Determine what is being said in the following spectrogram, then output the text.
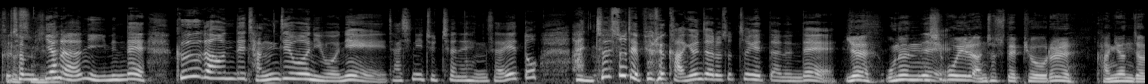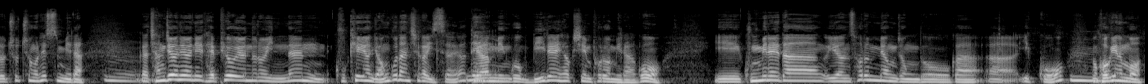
그 참. 희한한 일인데 그 가운데 장재원 의원이 자신이 주최하는 행사에 또 안철수 대표를 강연자로 초청했다는데 예, 오는 네. 15일 안철수 대표를 강연자로 초청을 했습니다. 음. 그러니까 장재원 의원이 대표위원으로 있는 국회의원 연구단체가 있어요. 네. 대한민국 미래혁신 포럼이라고 이 국민의당 의원 30명 정도가 아, 있고 음. 거기는 뭐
